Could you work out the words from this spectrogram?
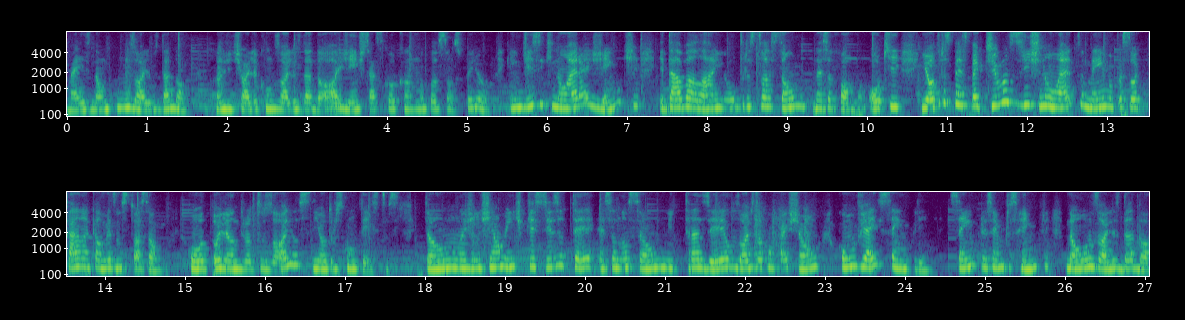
mas não com os olhos da dó. Quando a gente olha com os olhos da dó, a gente está se colocando numa posição superior. Quem disse que não era a gente e estava lá em outra situação dessa forma? Ou que em outras perspectivas a gente não é também uma pessoa que está naquela mesma situação? Olhando de outros olhos em outros contextos. Então, a gente realmente precisa ter essa noção e trazer os olhos da compaixão como viés sempre. Sempre, sempre, sempre, não os olhos da dó.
